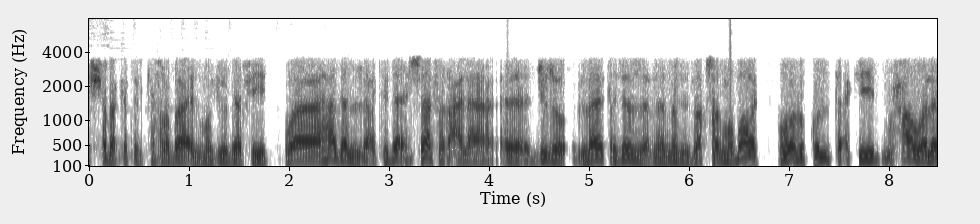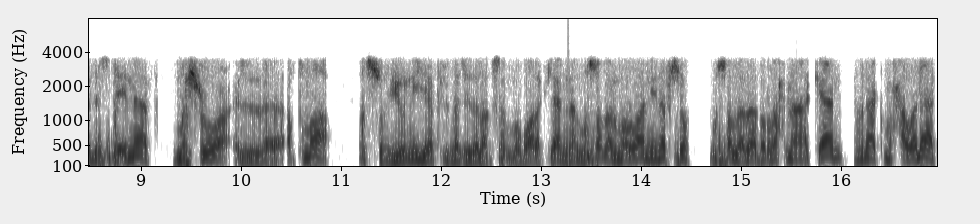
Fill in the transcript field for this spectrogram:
شبكة الكهرباء الموجودة فيه وهذا الاعتداء السافر على آه، جزء لا يتجزأ من المسجد الأقصى المبارك هو بكل تأكيد محاولة لاستئناف مشروع الأطماع الصهيونية في المسجد الأقصى المبارك لأن المصلى المرواني نفسه مصلى باب الرحمة كان هناك محاولات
